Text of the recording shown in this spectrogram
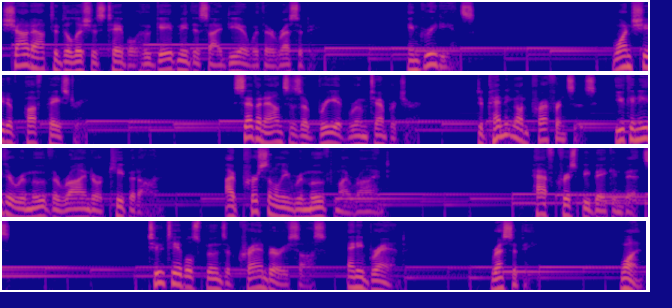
Shout out to Delicious Table who gave me this idea with their recipe. Ingredients 1 sheet of puff pastry, 7 ounces of brie at room temperature. Depending on preferences, you can either remove the rind or keep it on. I personally removed my rind. Half crispy bacon bits. 2 tablespoons of cranberry sauce, any brand. Recipe 1.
